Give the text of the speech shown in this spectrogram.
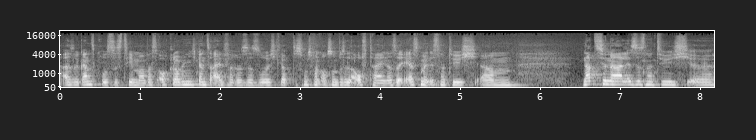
also ganz großes Thema, was auch, glaube ich, nicht ganz einfach ist. Also ich glaube, das muss man auch so ein bisschen aufteilen. Also erstmal ist natürlich, ähm, national ist es natürlich, äh,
